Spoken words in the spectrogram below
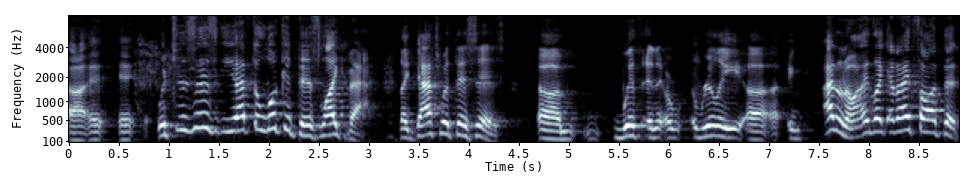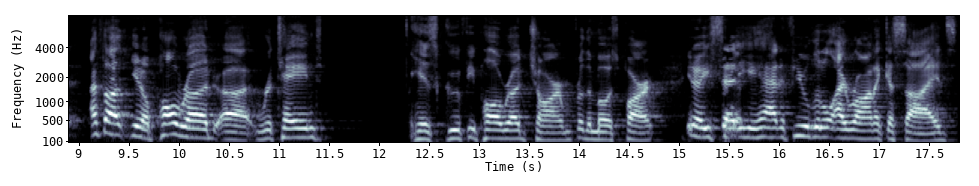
Uh, it, it- which this is. You have to look at this like that. Like that's what this is. Um, with an, a really, uh, I don't know. I like, and I thought that I thought you know Paul Rudd uh, retained his goofy Paul Rudd charm for the most part. You know, he said he had a few little ironic asides.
